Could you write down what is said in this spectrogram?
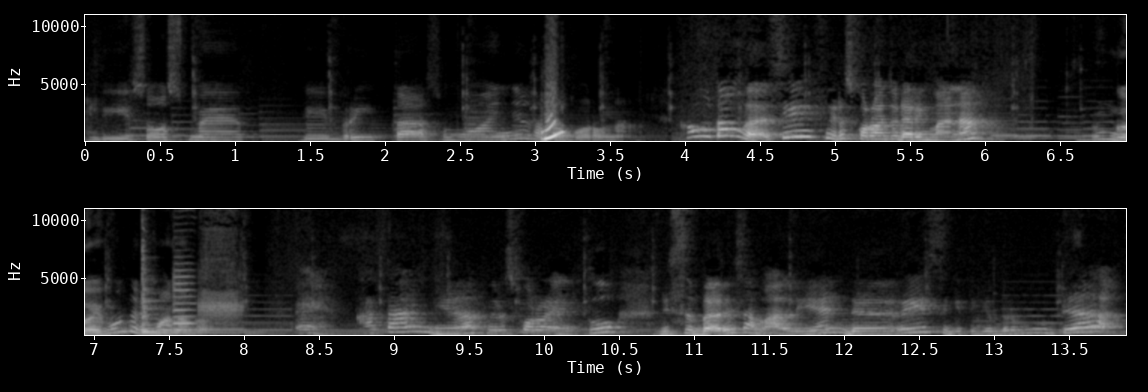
di sosmed, di berita semuanya tentang corona. Kamu tahu nggak sih virus corona itu dari mana? Enggak, emang dari mana kak? Katanya virus corona itu disebari sama alien dari segitiga Bermuda.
